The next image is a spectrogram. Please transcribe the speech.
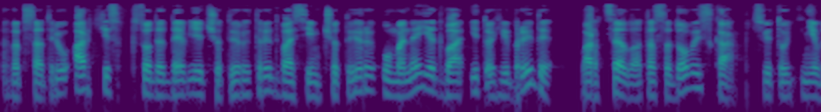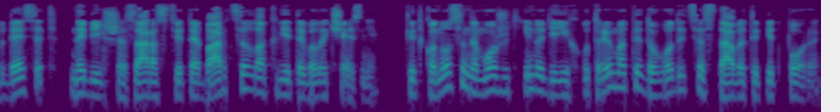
вебсадрю Архіс 9433274 у мене є два ітогібриди, Барцела та садовий скарб цвітуть днів 10, не більше. Зараз цвіте барцела, квіти величезні. Квітконоси не можуть іноді їх утримати, доводиться ставити підпори.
